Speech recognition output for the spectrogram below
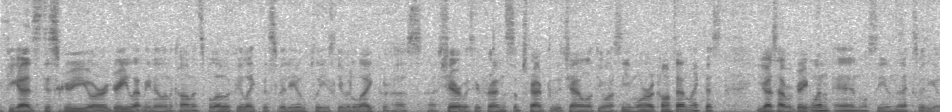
If you guys disagree or agree, let me know in the comments below. If you like this video, please give it a like, or, uh, uh, share it with your friends, subscribe to the channel if you want to see more content like this. You guys have a great one, and we'll see you in the next video.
